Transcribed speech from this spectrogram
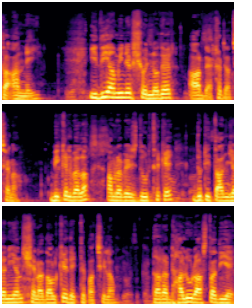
তা আর নেই। ইদি আমিনের সৈন্যদের আর দেখা যাচ্ছে না। বিকেলবেলা আমরা বেশ দূর থেকে দুটি তানজানিয়ান সেনা দলকে দেখতে পাচ্ছিলাম। তারা ঢালু রাস্তা দিয়ে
